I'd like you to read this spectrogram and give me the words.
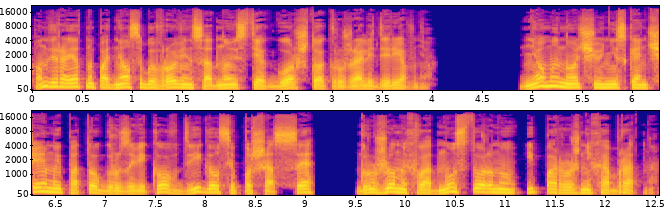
он, вероятно, поднялся бы вровень с одной из тех гор, что окружали деревню. Днем и ночью нескончаемый поток грузовиков двигался по шоссе, груженных в одну сторону и порожних обратно.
